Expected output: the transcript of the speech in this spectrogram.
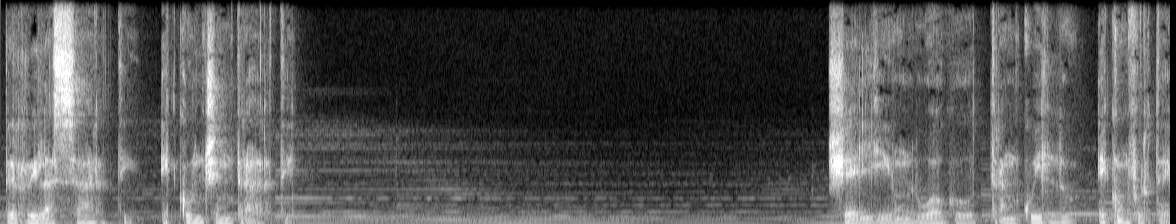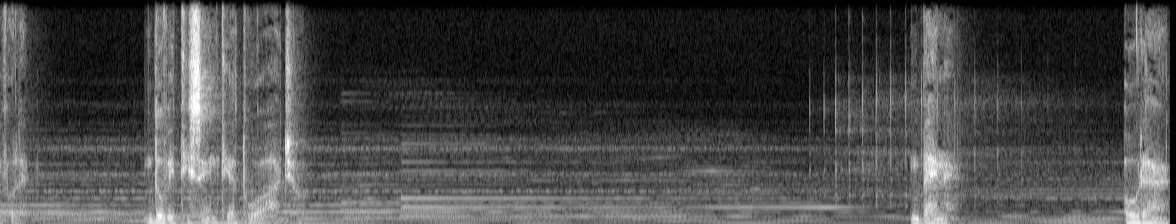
per rilassarti e concentrarti. Scegli un luogo tranquillo e confortevole, dove ti senti a tuo agio. Bene. Ora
